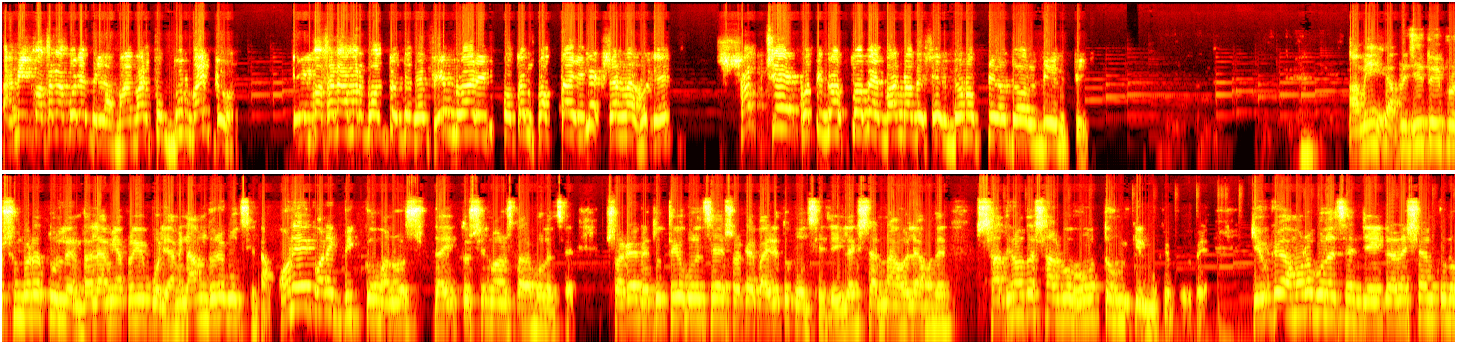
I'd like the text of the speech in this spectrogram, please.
আমি এই কথাটা বলে দিলাম, আমার খুব দুর্ভাগ্য। এই কথাটা আমার বলতে যে ফেব্রুয়ারির প্রথম সপ্তাহে ইলেকশন না হলে সবচেয়ে ক্ষতিগ্রস্ত হবে বাংলাদেশের জনপ্রিয় দল বিএনপি। আমি, আপনি যেহেতু এই প্রসঙ্গটা তুললেন, তাহলে আমি আপনাকে বলি, আমি নাম ধরে বলছি না। অনেক অনেক বিজ্ঞ মানুষ, দায়িত্বশীল মানুষ তারা বলেছে। সরকারের ভেতর থেকে বলেছে, সরকারের বাইরে তো বলছে যে ইলেকশন না হলে আমাদের স্বাধীনতা সার্বভৌমত্ব হুমকির মুখে পড়বে। কেউ কেউ এমনও বলেছেন যে ইন্টারন্যাশনাল কোনো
